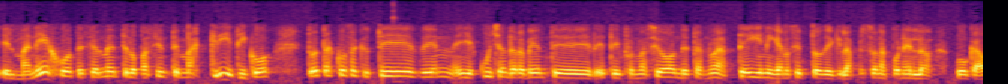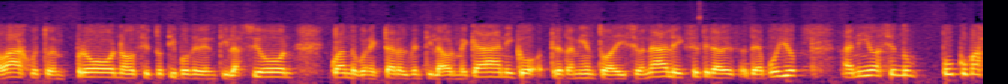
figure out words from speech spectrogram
el manejo, especialmente los pacientes más críticos, todas estas cosas que ustedes ven y escuchan de repente, esta información, de estas nuevas técnicas, ¿no es cierto?, de que las personas ponen la boca abajo, esto en prono, ciertos tipos de ventilación, cuándo conectar al ventilador mecánico, tratamientos adicionales, etcétera, de, de apoyo, han ido haciendo un poco más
